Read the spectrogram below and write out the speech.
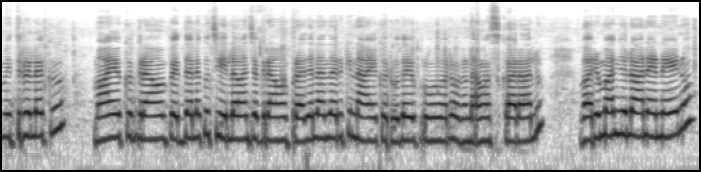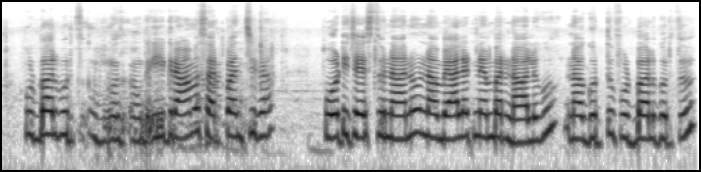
మిత్రులకు. మా యొక్క గ్రామ పెద్దలకు చీలవంచ గ్రామ ప్రజలందరికీ నా యొక్క హృదయపూర్వక నమస్కారాలు. వరి మంజుల అనే నేను ఫుట్బాల్ గుర్తు ఈ గ్రామ సర్పంచ్గా పోటీ చేస్తున్నాను. నా బ్యాలెట్ నెంబర్ నాలుగు. నా గుర్తు ఫుట్బాల్ గుర్తు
